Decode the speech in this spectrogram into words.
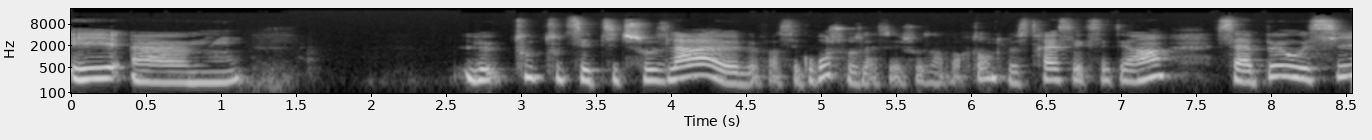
Et le, toutes ces petites choses-là, euh, enfin ces grosses choses-là, ces choses importantes, le stress, etc., ça peut aussi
